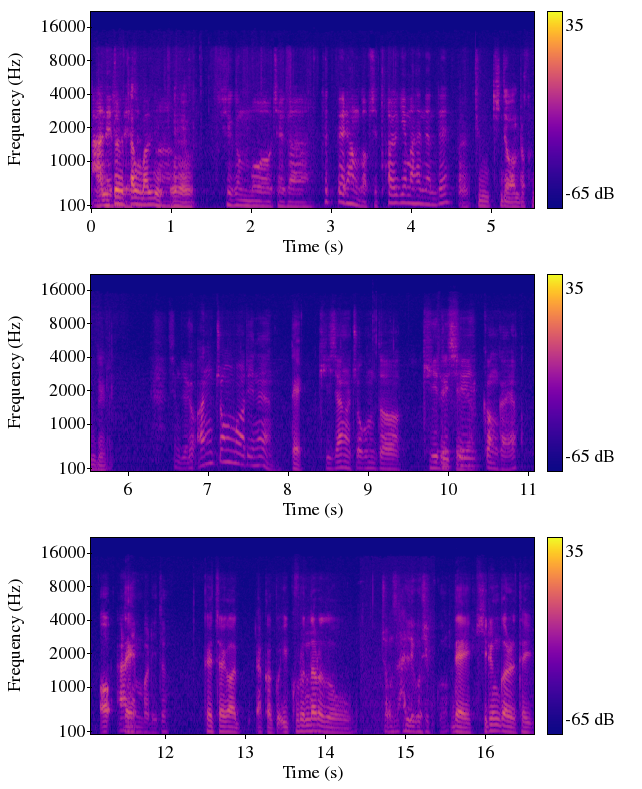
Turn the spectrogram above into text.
안 해도 완전 되죠. 말리. 어. 예. 지금 뭐 제가 특별히 한 거 없이 털기만 했는데 네, 지금 진짜 완벽한데. 심지어 이 안쪽 머리는 네. 기장을 조금 더 기르실 길게요. 건가요? 어, 안에 네. 머리도 그 제가 약간 그이 구른다로도 좀 살리고 싶고 네, 기른 거를 되게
